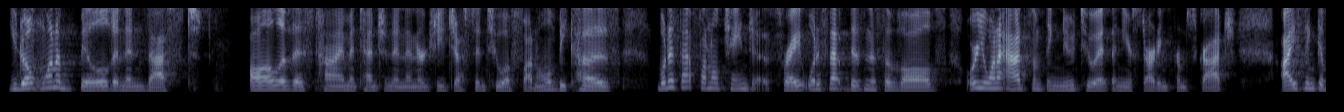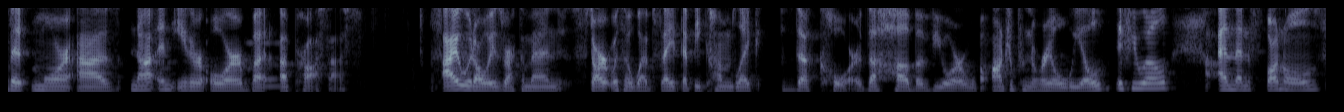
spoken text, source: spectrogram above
you don't want to build and invest all of this time, attention, and energy just into a funnel because what if that funnel changes, right? What if that business evolves or you want to add something new to it, then you're starting from scratch? I think of it more as not an either or, but a process. I would always recommend start with a website that becomes like the core, the hub of your entrepreneurial wheel, if you will. And then funnels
